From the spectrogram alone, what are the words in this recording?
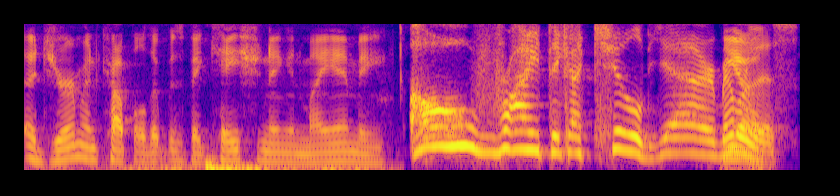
a German couple that was vacationing in Miami. Oh, right. They got killed. Yeah, I remember yeah. this.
